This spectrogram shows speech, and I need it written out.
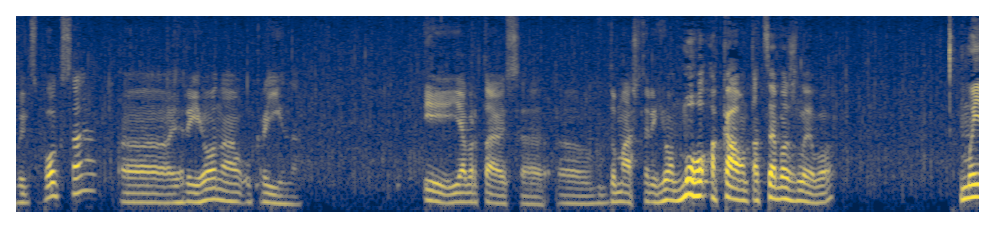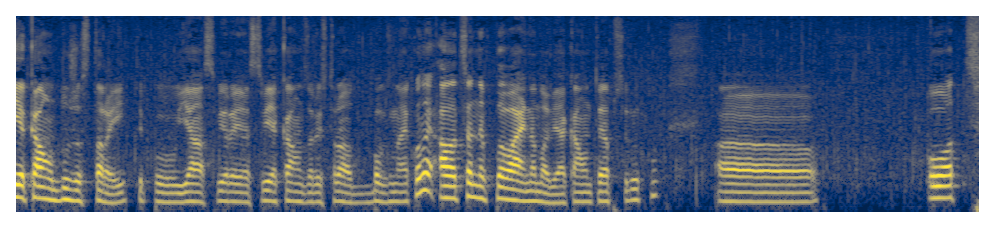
в Xbox е, регіона Україна. І я вертаюся е, в домашній регіон мого аккаунта, це важливо. Мій аккаунт дуже старий. Типу, я свій, свій аккаунт зареєстрував Бог знає коли, але це не впливає на нові аккаунти абсолютно. Е, от.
